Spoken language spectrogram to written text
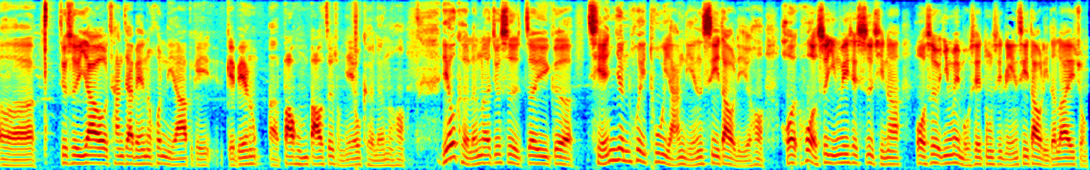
呃，就是要参加别人的婚礼啊，给给别人呃包红包这种也有可能的哈，也有可能呢，就是这一个前任会突然联系到你哈，或或者是因为一些事情啊，或者是因为某些东西联系到你的那一种。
